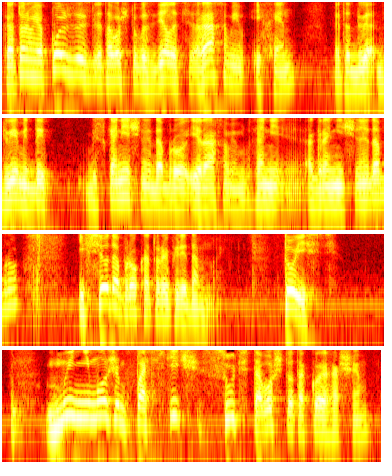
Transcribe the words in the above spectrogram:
которым я пользуюсь для того, чтобы сделать рахамим и хен, это две, две меды, бесконечное добро и рахамим, ограниченное добро, и все добро, которое передо мной. То есть, мы не можем постичь суть того, что такое Гашем –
